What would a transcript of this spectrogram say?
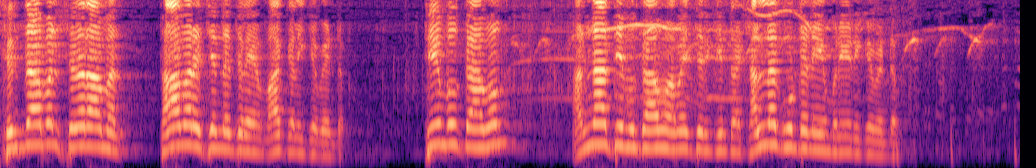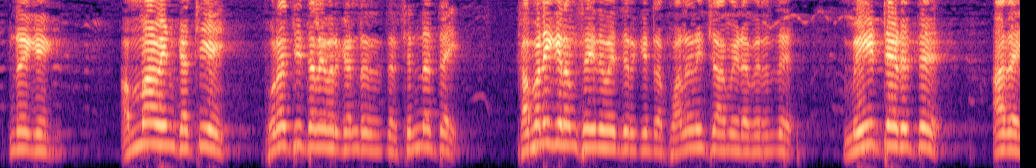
சிந்தாமல் சிதறாமல் தாமரை சின்னத்திலே வாக்களிக்க வேண்டும். திமுகவும் அண்ணா திமுகவும் அமைத்திருக்கின்ற கள்ள கூட்டணியை முறியடிக்க வேண்டும். இன்றைக்கு அம்மாவின் கட்சியை புரட்சி தலைவர் கண்டிருந்த சின்னத்தை கபலீகரம் செய்து வைத்திருக்கின்ற பழனிசாமியிடமிருந்து மீட்டெடுத்து அதை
